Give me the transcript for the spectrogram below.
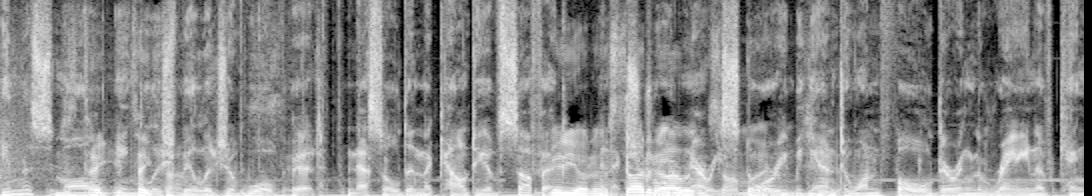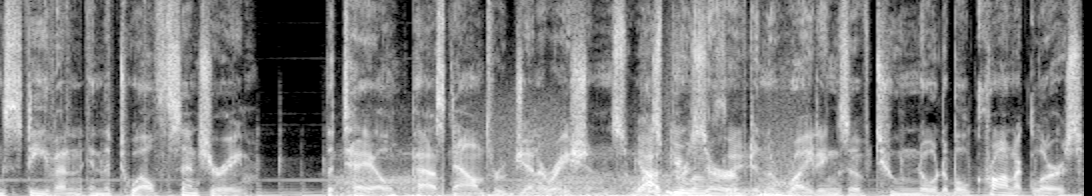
In the small take- English village of Woolpit, nestled in the county of Suffolk, an extraordinary so I'm not story began to unfold during the reign of King Stephen in the 12th century. The tale, passed down through generations, was preserved in the writings of two notable chroniclers,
